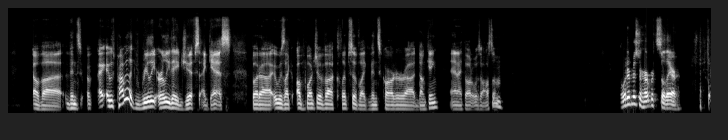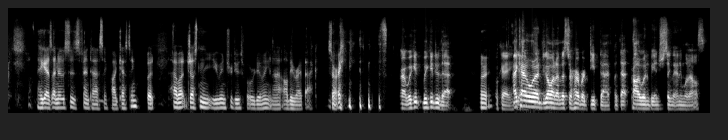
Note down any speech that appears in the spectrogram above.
of uh Vince. Of, it was probably like really early day gifs, I guess, but uh it was like a bunch of uh, clips of like Vince Carter uh, dunking, and I thought it was awesome. I wonder if Mr. Herbert's still there. Hey guys, I know this is fantastic podcasting, but how about Justin? You introduce what we're doing, and I'll be right back. Sorry. All right, we could we could do that. All right. Okay. I yeah. kind of wanted to go on a Mr. Herbert deep dive, but that probably wouldn't be interesting to anyone else.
